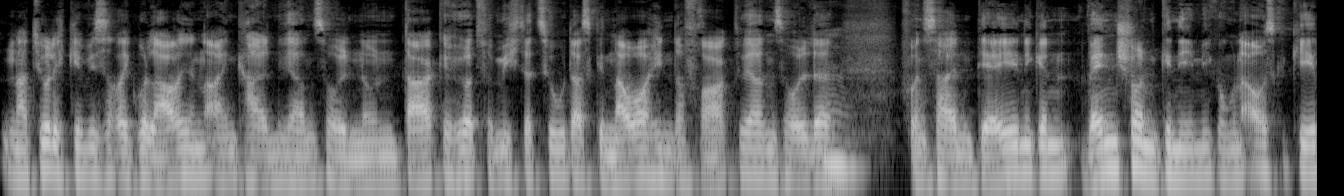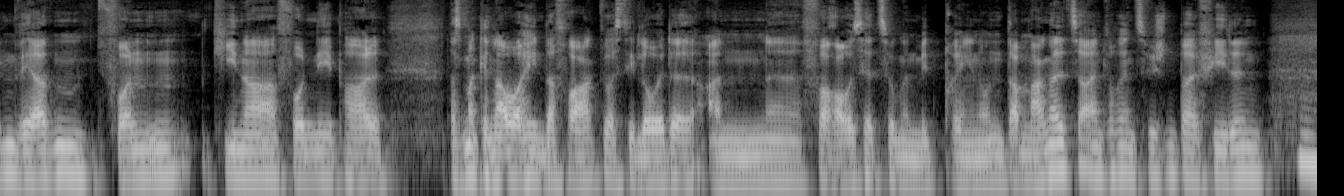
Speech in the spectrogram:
natürlich gewisse Regularien eingehalten werden sollten. Und da gehört für mich dazu, dass genauer hinterfragt werden sollte mhm. Von Seiten derjenigen, wenn schon Genehmigungen ausgegeben werden von China, von Nepal, dass man genauer hinterfragt, was die Leute an äh, Voraussetzungen mitbringen. Und da mangelt es einfach inzwischen bei vielen, mhm.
